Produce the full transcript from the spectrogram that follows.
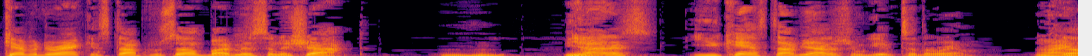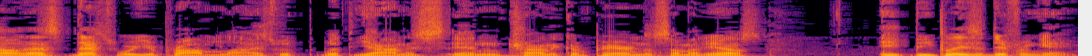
Kevin Durant can stop himself by missing a shot. Mm-hmm. Giannis, you can't stop Giannis from getting to the rim. Right. No, that's that's where your problem lies with with Giannis and trying to compare him to somebody else. He, he plays a different game.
